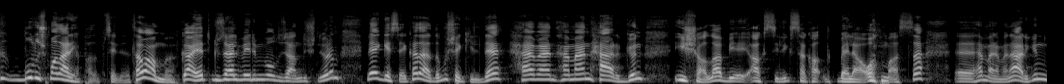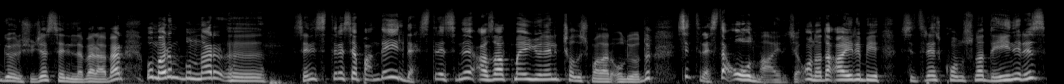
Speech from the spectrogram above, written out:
buluşmalar yapalım seninle tamam mı? Gayet güzel verimli olacağını düşünüyorum. LGS'ye kadar da bu şekilde hemen hemen her gün inşallah bir aksilik, sakatlık, bela olmazsa e, hemen hemen her gün görüşeceğiz seninle beraber. Umarım bunlar e, seni stres yapan değil de stresini azaltmaya yönelik çalışmalar oluyordur. Stres de olma ayrıca. Ona da ayrı bir stres konusuna değiniriz.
